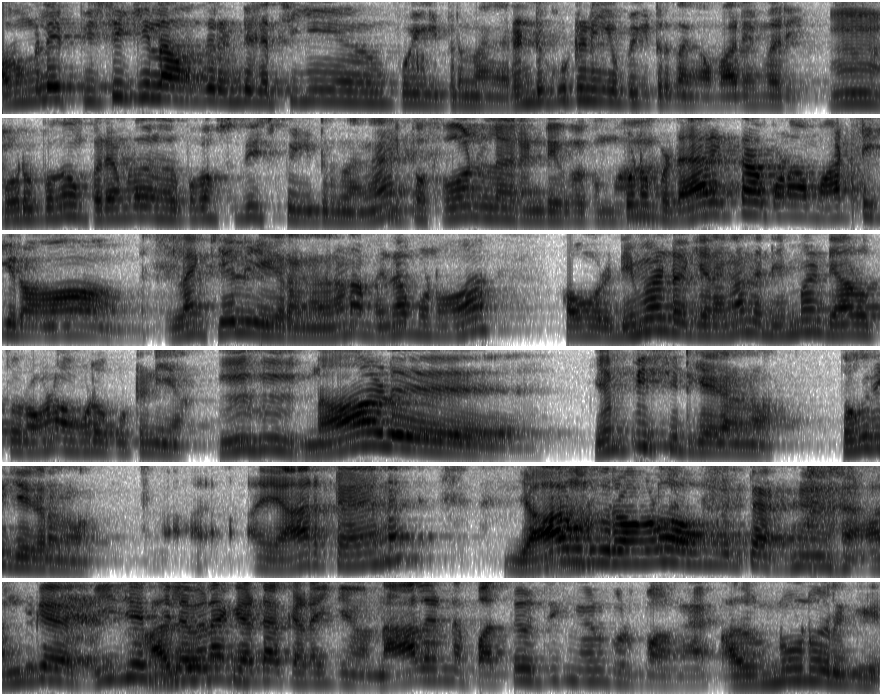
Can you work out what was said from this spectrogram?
அவங்களே பிசிக்கலா வந்து ரெண்டு கட்சிக்கும் போய்கிட்டு இருந்தாங்க. ரெண்டு கூட்டணிக்கு போய்கிட்டு இருந்தாங்க மாறி மாறி. ஒரு பக்கம் பிரேமலா ஒரு பக்கம் சுதீஷ் போய்கிட்டு இருந்தாங்க. இப்ப போன்ல ரெண்டு பக்கமா? இப்போ நம்ம டைரக்டா போனா மாட்டிக்கிறோம். எல்லாம் கேள்வி கேட்கறாங்க அதனால நம்ம என்ன பண்ணுவோம்? அவங்க ஒரு டிமாண்ட் வைக்கிறாங்க. அந்த டிமாண்ட் யார் ஒத்து வருவாங்களோ அவங்களோட கூட்டணியா. நாலு எம்பி சீட் கேக்குறாங்களாம். தொகுதி கேக்குறாங்களாம். யார்கிட்ட? யார் கொடுக்குறாங்களோ அவங்ககிட்ட. அங்க பிஜேபியில வேணா கேட்டா கிடைக்கும். நாலு என்ன பத்து வச்சுக்கங்கன்னு கொடுப்பாங்க. அது இன்னொன்னு இருக்கு.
